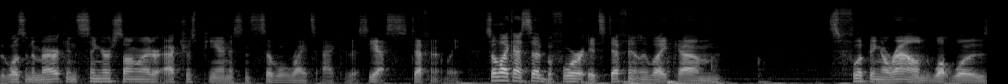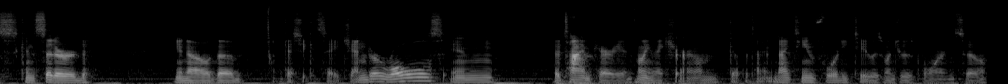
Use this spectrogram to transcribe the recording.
was an American singer, songwriter, actress, pianist, and civil rights activist. Yes, definitely. So, like I said before, it's definitely like um, it's flipping around what was considered, you know, the I guess you could say gender roles in the time period. Let me make sure I um, got the time. 1942 is when she was born. So,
